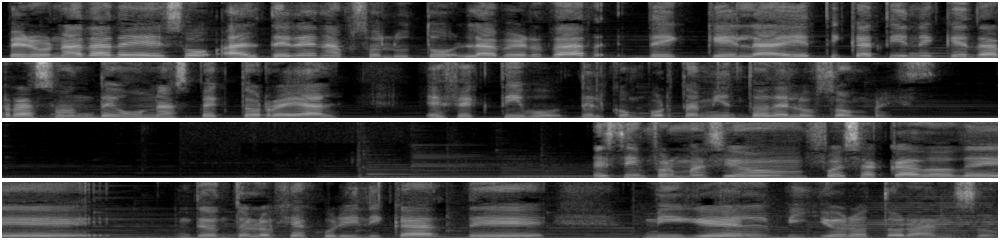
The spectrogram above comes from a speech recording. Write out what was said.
Pero nada de eso altera en absoluto la verdad de que la ética tiene que dar razón de un aspecto real, efectivo, del comportamiento de los hombres. Esta información fue sacado de, de Ontología Jurídica de Miguel Villoro Toranzo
